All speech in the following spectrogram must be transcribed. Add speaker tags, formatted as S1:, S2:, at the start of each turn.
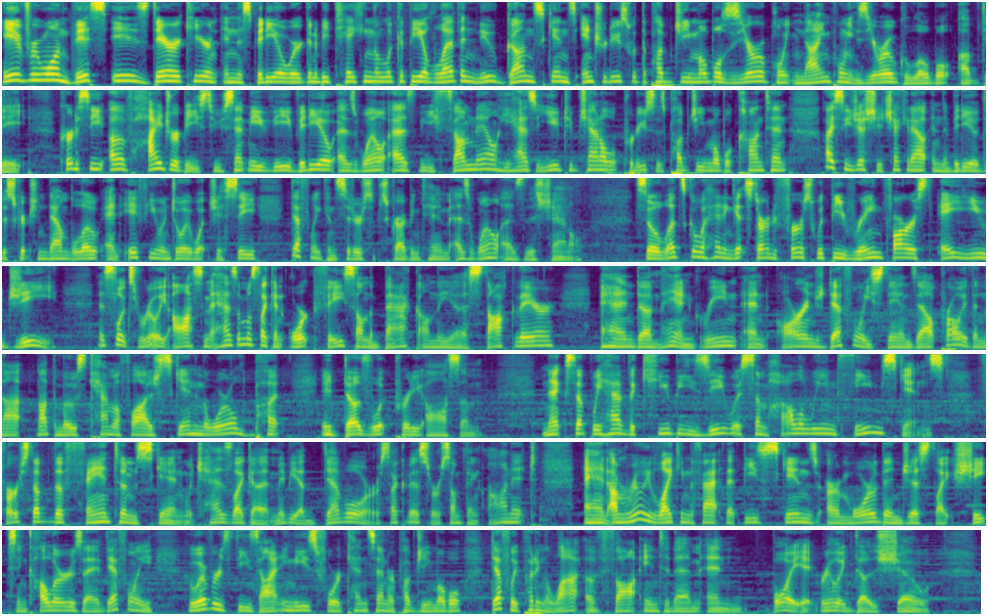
S1: Hey everyone, this is Derek here, and in this video we're going to be taking a look at the 11 new gun skins introduced with the PUBG Mobile 0.9.0 global update. Courtesy of Hydra Beast, who sent me the video as well as the thumbnail. He has a YouTube channel, produces PUBG Mobile content. I suggest you check it out in the video description down below, and if you enjoy what you see, definitely consider subscribing to him as well as this channel. So let's go ahead and get started first with the Rainforest AUG. This looks really awesome. It has almost like an orc face on the back on the uh, stock there. And uh, man, green and orange definitely stands out. Probably the not, not the most camouflage skin in the world, but it does look pretty awesome. Next up we have the QBZ with some Halloween theme skins. First up, the Phantom skin, which has like a maybe a devil or a succubus or something on it. And I'm really liking the fact that these skins are more than just like shapes and colors. And definitely, whoever's designing these for Tencent or PUBG Mobile, definitely putting a lot of thought into them. And boy, it really does show.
